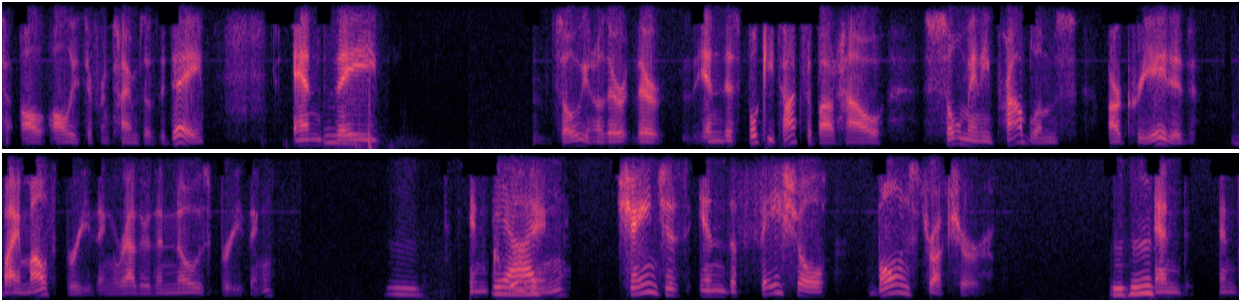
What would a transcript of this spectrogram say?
t- all all these different times of the day and Mm. they so you know they're they're in this book he talks about how so many problems are created by mouth breathing rather than nose breathing Mm. including changes in the facial bone structure Mhm. and and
